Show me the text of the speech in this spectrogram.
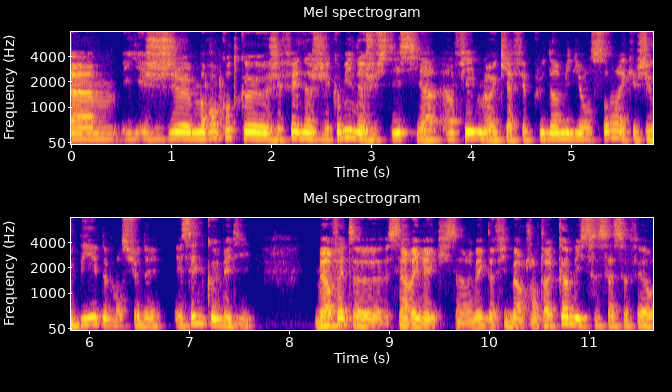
euh, je me rends compte que j'ai fait, j'ai commis une injustice. Il y a un film qui a fait plus d'un million cent et que j'ai oublié de mentionner. Et c'est une comédie. Mais en fait, euh, c'est un remake. C'est un remake d'un film argentin, comme il, ça se fait en,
